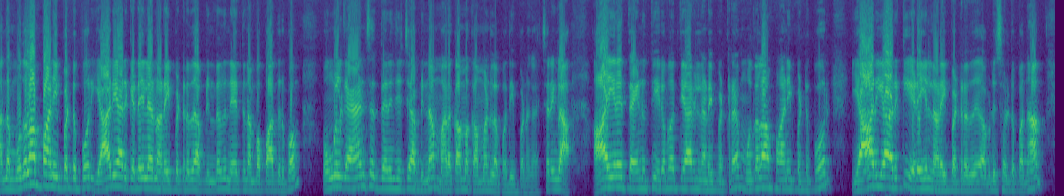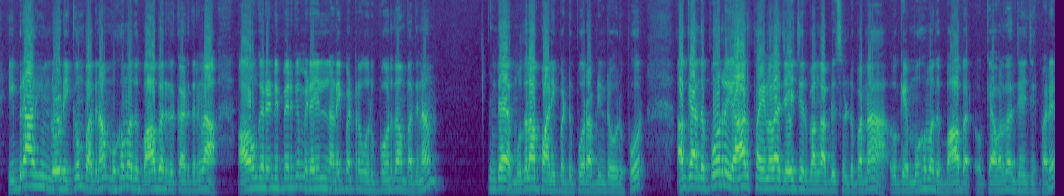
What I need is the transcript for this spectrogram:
அந்த முதலாம் பானிபட்டு போர் யார் யாருக்கு இடையில நடைபெற்றது அப்படின்றது நேற்று நம்ம பார்த்துருப்போம். உங்களுக்கு ஆன்சர் தெரிஞ்சிச்சு அப்படின்னா மறக்காம கமெண்ட்ல பதிவு பண்ணுங்க. சரிங்களா? ஆயிரத்தி ஐநூற்றி இருபத்தி ஆறில் நடைபெற்ற முதலாம் பானிபட்டு போர் யார் யார் யாருக்கு இடையில் நடைபெற்றது அப்படின்னு சொல்லிட்டு பார்த்தா இப்ராஹிம் லோடிக்கும் பார்த்தீங்கன்னா முகமது பாபர் இருக்காரு தெரியுங்களா? அவங்க ரெண்டு பேருக்கும் இடையில் நடைபெற்ற ஒரு போர் தான் பார்த்தீங்கன்னா இந்த முதலாம் பாணிப்பட்டு போர் அப்படின்ற ஒரு போர். ஓகே அந்த போரில் யார் ஃபைனலாக ஜெயிச்சிருப்பாங்க அப்படின்னு சொல்லிட்டு பார்த்தா ஓகே முகமது பாபர். ஓகே அவர் தான் ஜெயிச்சிருப்பாரு.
